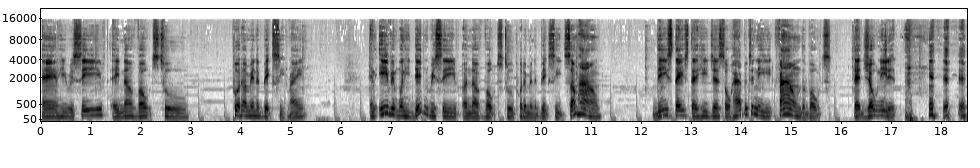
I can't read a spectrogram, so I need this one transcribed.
and he received enough votes to put him in the big seat, right? And even when he didn't receive enough votes to put him in the big seat, somehow these states that he just so happened to need found the votes that Joe needed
